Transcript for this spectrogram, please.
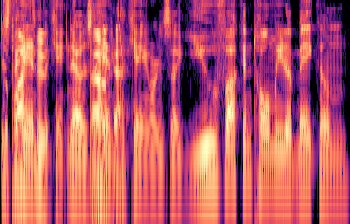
it's the, black hand dude. of the king. No, it's the Oh, hand of the king, where he's like you fucking told me to make him.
